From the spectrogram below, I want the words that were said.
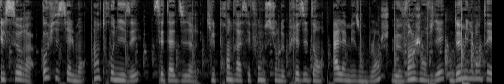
Il sera officiellement intronisé, c'est-à-dire qu'il prendra ses fonctions de président à la Maison-Blanche le 20 janvier 2021.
